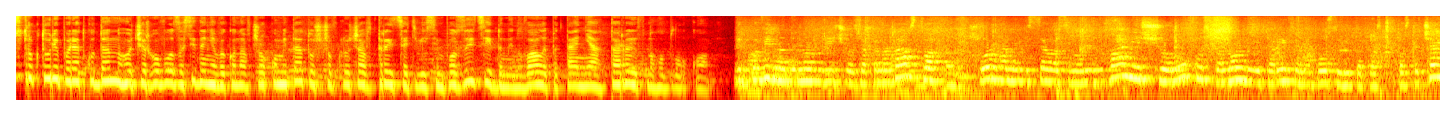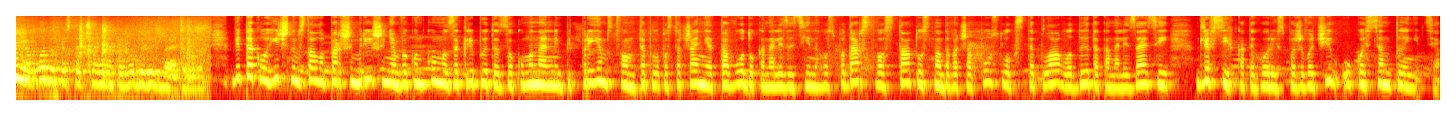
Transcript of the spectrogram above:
структурі порядку денного чергового засідання виконавчого комітету, що включав 38 позицій, домінували питання тарифного блоку. Відповідно до норм діючого законодавства, органи місцевого самоврядування щороку встановлюють тарифи на послуги та постачання, водопостачання та водовідведення. Відтак логічним стало першим рішенням виконкому закріпити за комунальним підприємством теплопостачання та водоканалізаційне господарство статус надавача послуг з тепла, води та каналізації для всіх категорій споживачів у Костянтинівці.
